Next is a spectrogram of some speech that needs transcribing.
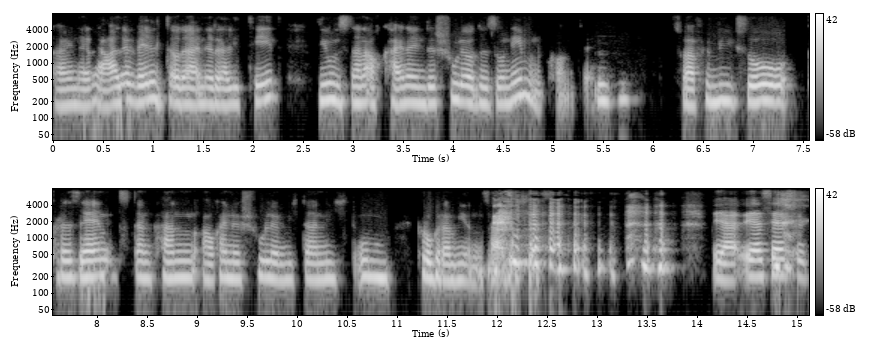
eine reale Welt oder eine Realität, die uns dann auch keiner in der Schule oder so nehmen konnte. Mhm. War für mich so präsent, dann kann auch eine Schule mich da nicht umprogrammieren, sage ich jetzt. ja, ja, sehr schön.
